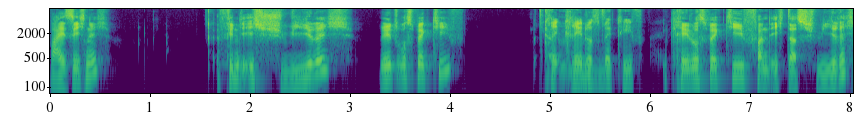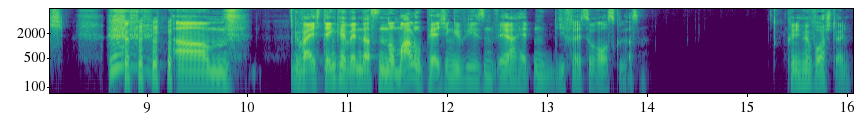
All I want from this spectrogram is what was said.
Weiß ich nicht. Finde ich schwierig, retrospektiv. Kredospektiv? Kredospektiv fand ich das schwierig. ähm, weil ich denke, wenn das ein Normalo-Pärchen gewesen wäre, hätten die vielleicht so rausgelassen. Könnte ich mir vorstellen.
